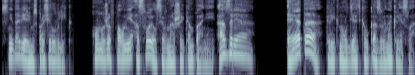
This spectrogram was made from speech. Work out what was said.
С недоверием спросил Влик. Он уже вполне освоился в нашей компании. А зря. «Это!» — крикнул дядька, указывая на кресло.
